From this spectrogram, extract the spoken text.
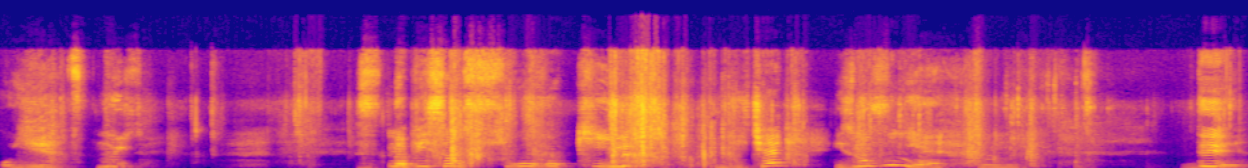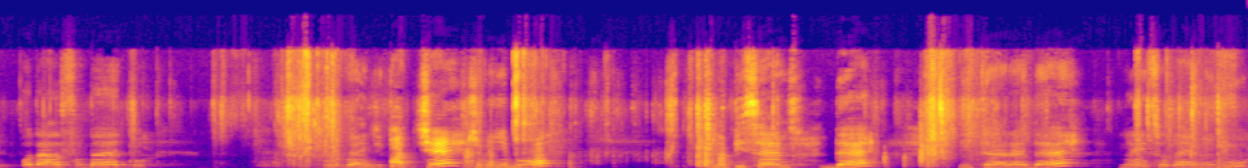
Ojej, mój... Napisał słowo kill. Widzicie? I znowu nie. Hmm. D. Od alfabetu. Niech będzie. Patrzcie, żeby nie było. Napisałem D. Literę D. No i co, dajemy mu.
